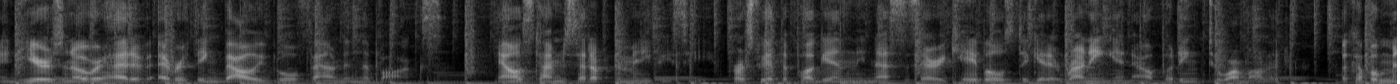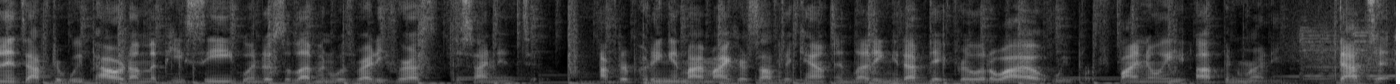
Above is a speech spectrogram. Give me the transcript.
And here's an overhead of everything valuable found in the box. Now it's time to set up the mini PC. First we have to plug in the necessary cables to get it running and outputting to our monitor. A couple minutes after we powered on the PC, Windows 11 was ready for us to sign into. After putting in my Microsoft account and letting it update for a little while, we were finally up and running. That's it,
